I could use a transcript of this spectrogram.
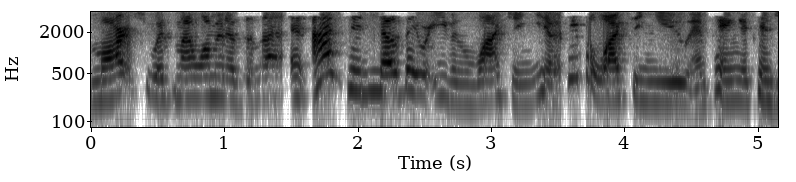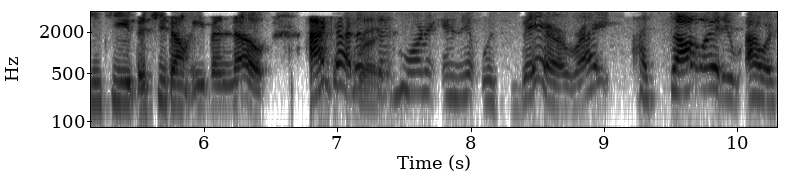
March was my woman of the month, and I didn't know they were even watching. You know, people watching you and paying attention to you that you don't even know. I got up right. that morning and it was there, right? I saw it. it I was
